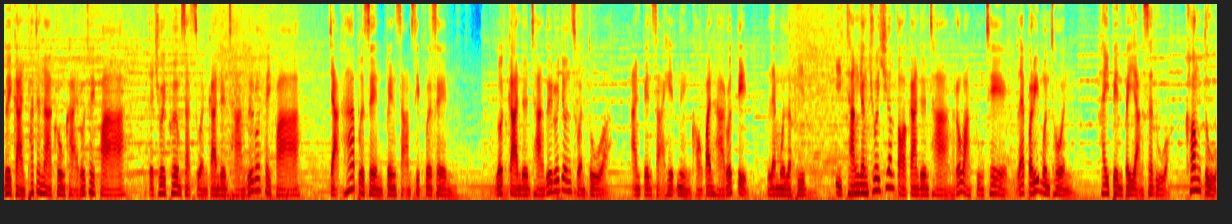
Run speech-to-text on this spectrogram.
โดยการพัฒนาโครงข่ายรถไฟฟ้า จะช่วยเพิ่มสัดส่วนการเดินทางด้วยรถไฟฟ้า จาก 5%เป็น 30%ลดการเดินทางด้วยรถยนต์ส่วนตัว อันเป็นสาเหตุหนึ่งของปัญหารถติดและมลพิษ อีกทั้งยังช่วยเชื่อมต่อการเดินทางระหว่างกรุงเทพและปริมณฑลให้เป็นไปอย่างสะดวกคล่องตัว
